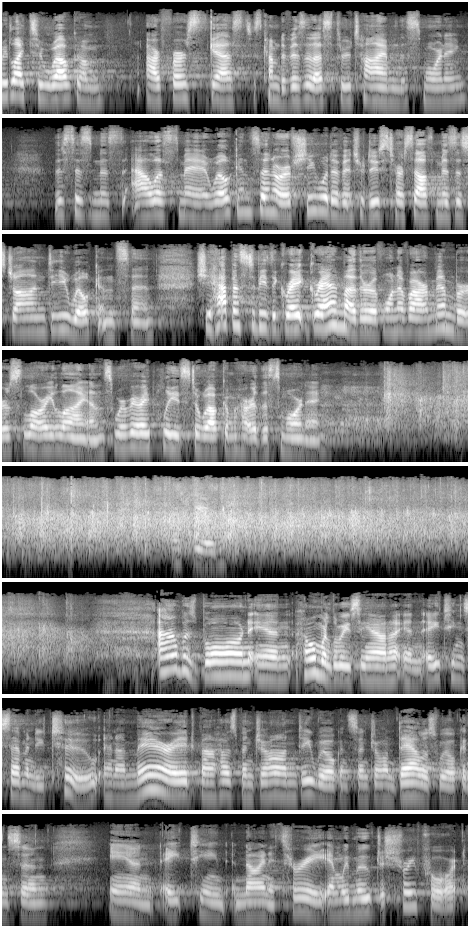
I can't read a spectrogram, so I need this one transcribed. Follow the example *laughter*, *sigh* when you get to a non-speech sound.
We'd like to welcome our first guest who's come to visit us through time this morning. This is Miss Alice May Wilkinson, or if she would have introduced herself, Mrs. John D. Wilkinson. She happens to be the great grandmother of one of our members, Laurie Lyons. We're very pleased to welcome her this morning. Thank you. I was born in Homer, Louisiana in 1872, and I married my husband, John D. Wilkinson, John Dallas Wilkinson, in 1893, and we moved to Shreveport.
